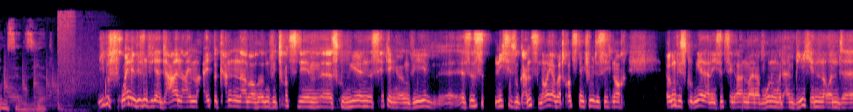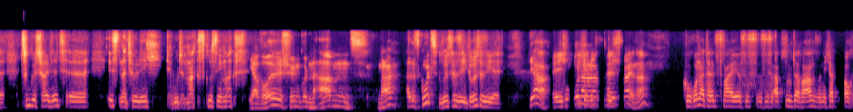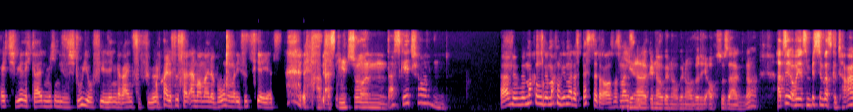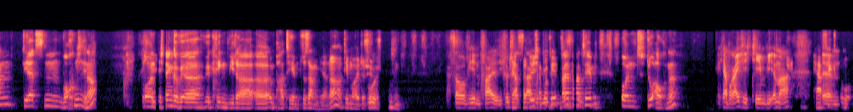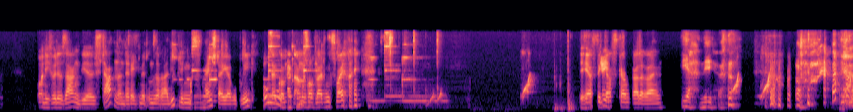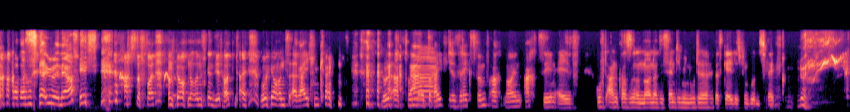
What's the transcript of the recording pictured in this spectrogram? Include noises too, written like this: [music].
Unzensiert. Liebe Freunde, wir sind wieder da in einem altbekannten, aber auch irgendwie trotzdem äh, skurrilen Setting irgendwie. Äh, es ist nicht so ganz neu, aber trotzdem fühlt es sich noch irgendwie skurril an. Ich sitze hier gerade in meiner Wohnung mit einem Bierchen und äh, zugeschaltet äh, ist natürlich der gute Max. Grüß dich, Max. Jawohl, schönen guten Abend. Na, alles gut? Grüße Sie, grüße Sie. Ja, Ich- Corona ich- Teil ich- 2, ne? Corona Teil 2, es ist, es ist absoluter Wahnsinn. Ich habe auch echt Schwierigkeiten, mich in dieses Studio-Feeling reinzufühlen, [laughs] weil es ist halt einfach meine Wohnung und ich sitze hier jetzt. Ah, Das geht schon, das geht schon. Ja, wir, wir, machen, wir machen wie immer das Beste draus. Was meinst Ja, genau, genau, genau, würde ich auch so sagen. Ne? Hat sich auch jetzt ein bisschen was getan die letzten Wochen, Richtig. ne? Und ich denke, wir, wir kriegen wieder äh, ein paar Themen zusammen hier, ne? die wir heute schön Gut. besprechen. Das auf jeden Fall. Ich würde Ja, fast also sagen, ich habe auf jeden Fall ein paar Themen. Und du auch, ne? Ich habe reichlich Themen wie immer. Perfekt. Ähm, Und ich würde sagen, wir starten dann direkt mit unserer Lieblings-Einsteiger-Rubrik. Oh, da kommt ein Anruf auf Leitung 2 rein. Der erste Hey. Gast kam gerade rein. Ja, nee. [laughs] oh, das ist ja übel nervig. Hast du voll, haben wir auch eine unzensierte Hotline, wo ihr uns erreichen könnt. 0800 346 589 1811. Ruft an, kostet nur 99 Cent die Minute. Das Geld ist für einen guten Zweck.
